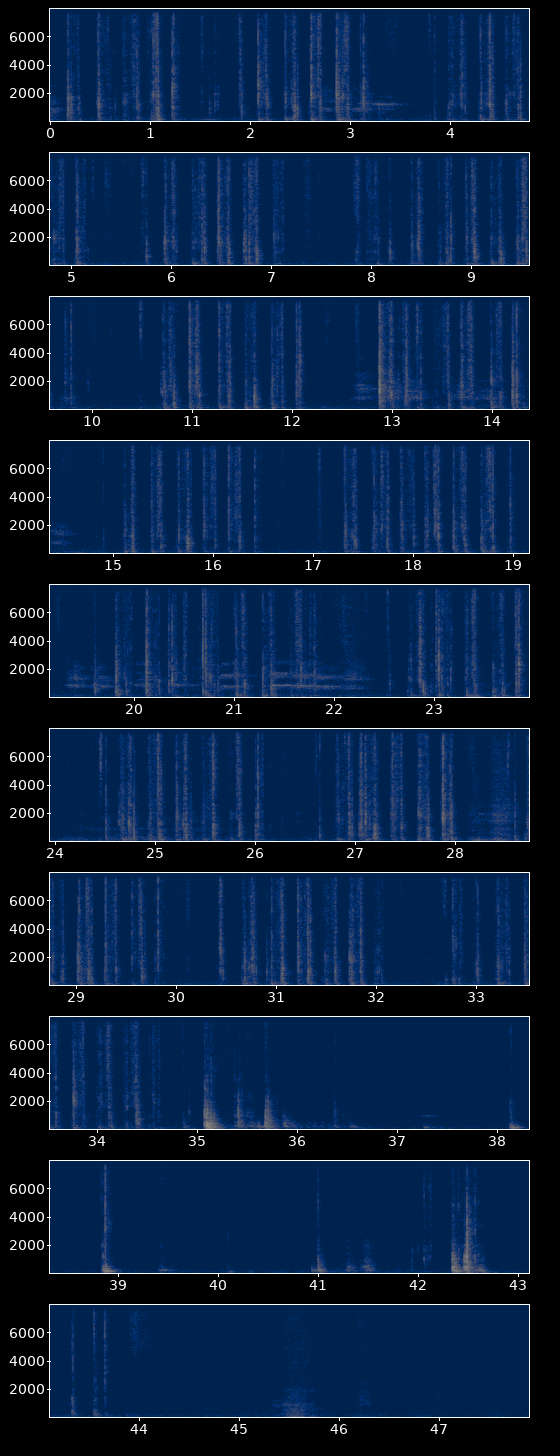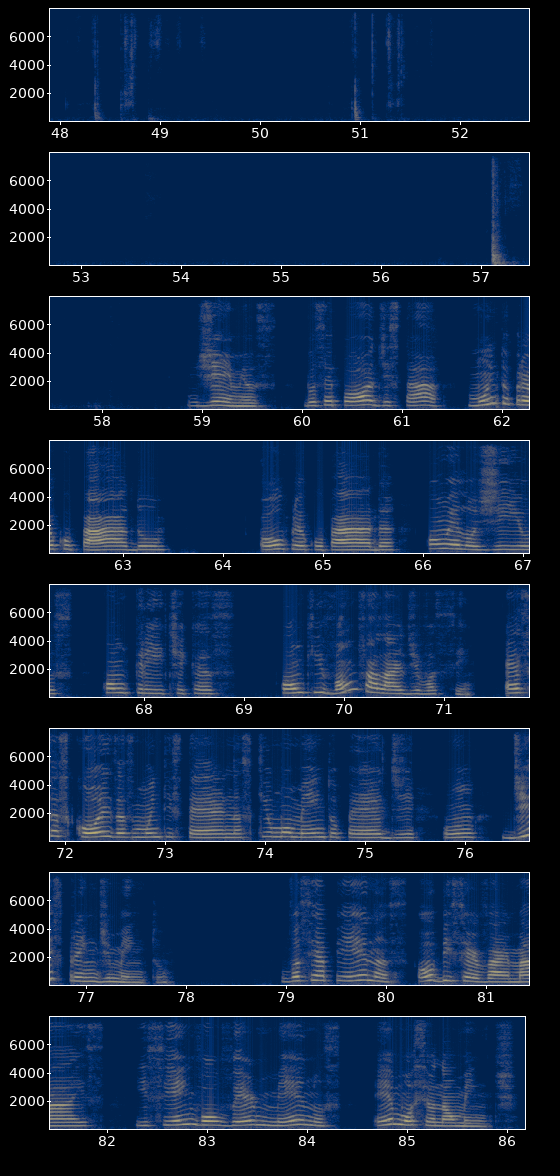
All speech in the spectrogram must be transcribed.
Gêmeos, você pode estar muito preocupado ou preocupada com elogios, com críticas, com o que vão falar de você. Essas coisas muito externas que o momento pede um desprendimento. Você apenas observar mais e se envolver menos emocionalmente.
